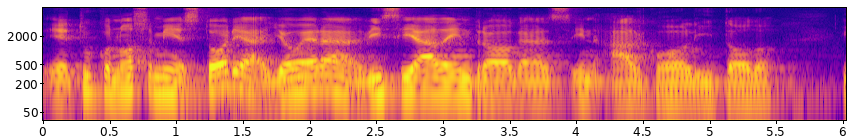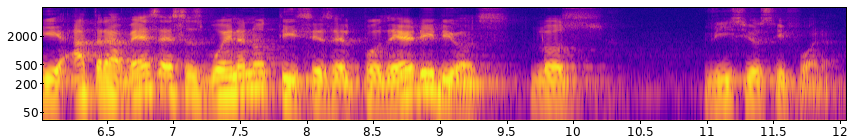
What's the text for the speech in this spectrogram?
eh, tú conoces mi historia, yo era viciada en drogas, en alcohol y todo. Y a través de esas buenas noticias, el poder de Dios, los vicios se fueron.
